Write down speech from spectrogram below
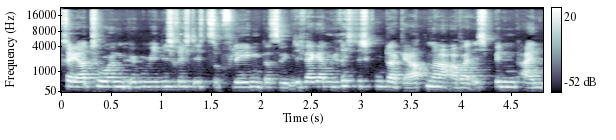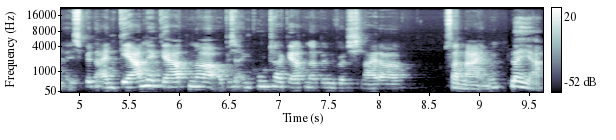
Kreaturen irgendwie nicht richtig zu pflegen. Deswegen, ich wäre gerne ein richtig guter Gärtner, aber ich bin ein, ich bin ein gerne Gärtner. Ob ich ein guter Gärtner bin, würde ich leider verneinen. Naja,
